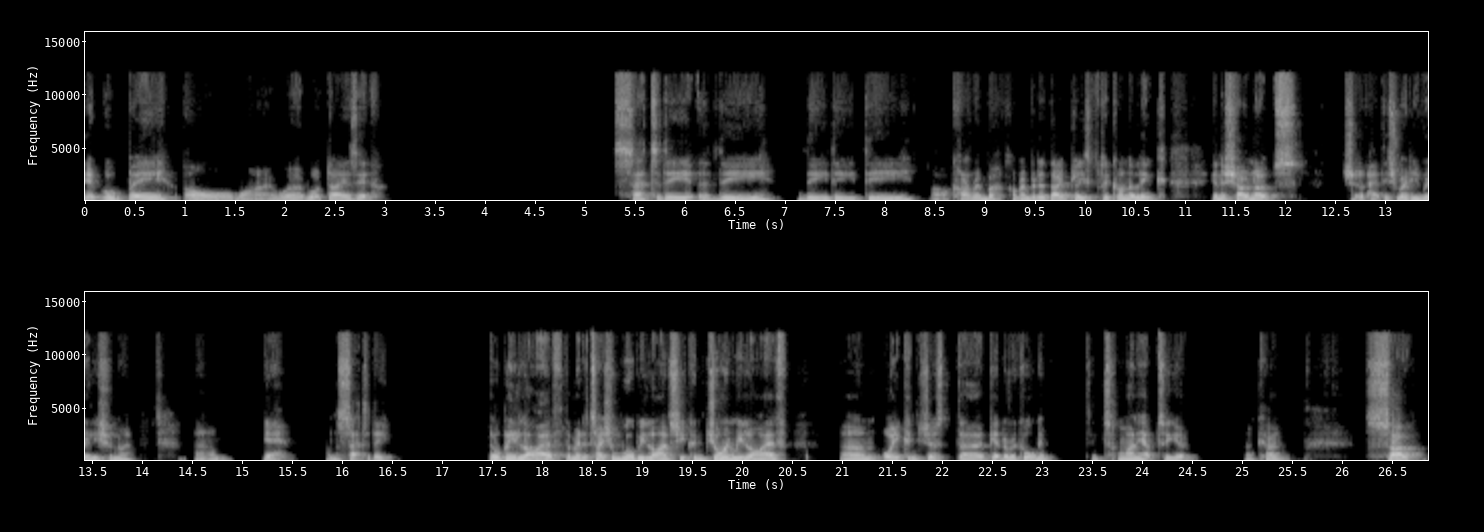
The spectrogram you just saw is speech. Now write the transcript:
it will be, oh my word, what day is it? Saturday, the, the, the, the, oh, I can't remember, I can't remember the date. Please click on the link in the show notes. Should have had this ready, really, shouldn't I? Um, yeah, on the Saturday. It'll be live. The meditation will be live, so you can join me live, um, or you can just uh, get the recording. It's entirely up to you. Okay. So,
